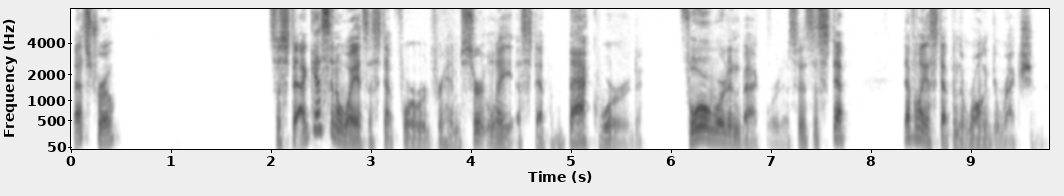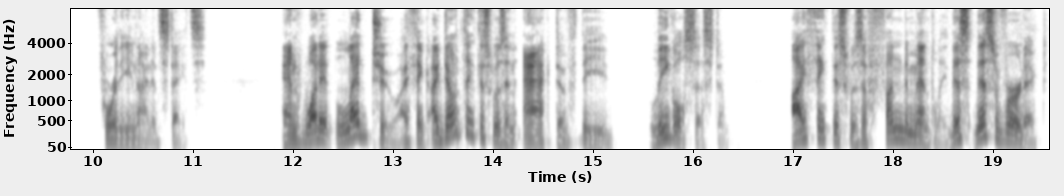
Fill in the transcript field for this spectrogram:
That's true. So st- I guess in a way it's a step forward for him. Certainly a step backward, forward and backward. So it's a step, definitely a step in the wrong direction for the United States. And what it led to, I think, I don't think this was an act of the legal system. I think this was a fundamentally, this, this verdict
